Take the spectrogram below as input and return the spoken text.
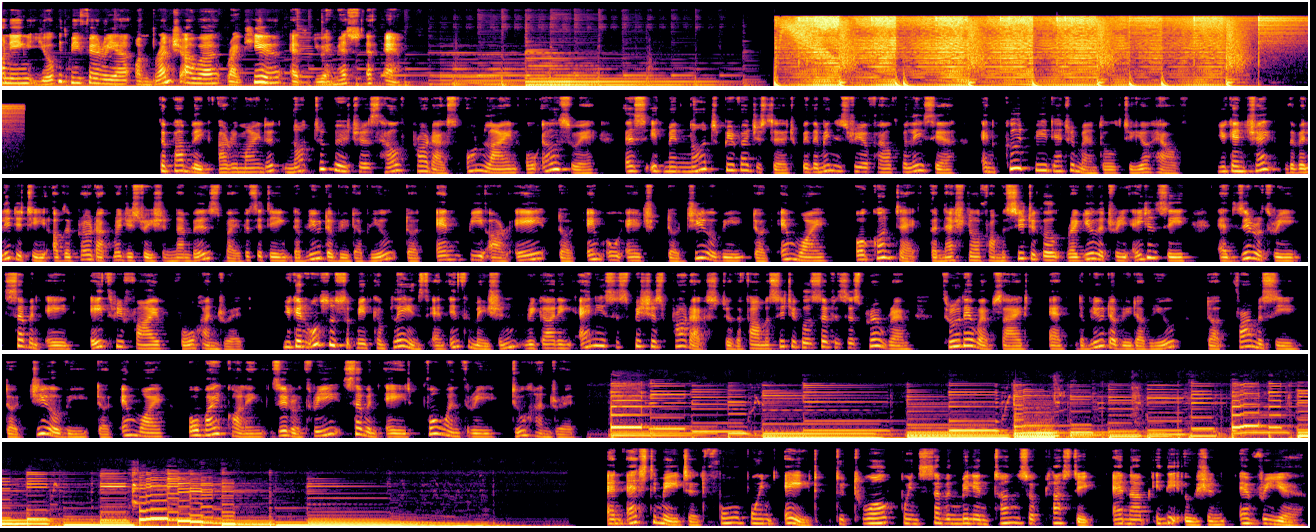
morning. You're with me, Feria, on Brunch Hour right here at UMS FM. The public are reminded not to purchase health products online or elsewhere as it may not be registered with the Ministry of Health Malaysia and could be detrimental to your health. You can check the validity of the product registration numbers by visiting www.npra.moh.gov.my or contact the National Pharmaceutical Regulatory Agency at 0378 835 400. You can also submit complaints and information regarding any suspicious products to the Pharmaceutical Services Program through their website at www.pharmacy.gov.my or by calling 0378 413 200. An estimated 4.8 to 12.7 million tons of plastic end up in the ocean every year.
